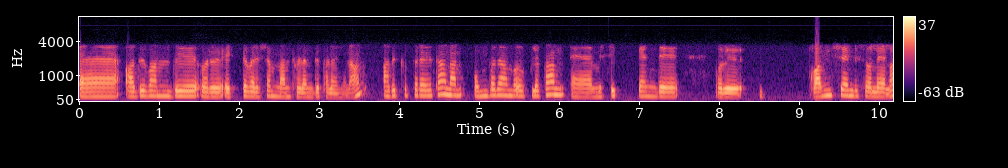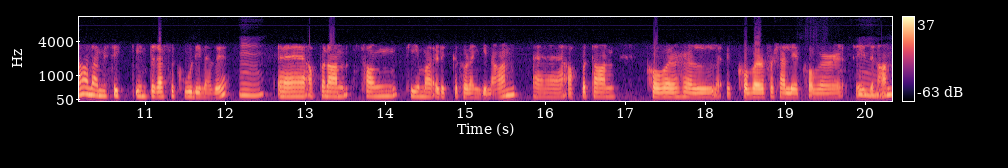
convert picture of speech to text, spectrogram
அஹ் அது வந்து ஒரு எட்டு வருஷம் நான் தொடர்ந்து பழகினான் அதுக்கு பிறகுதான் நான் ஒன்பதாம் வகுப்புல தான் மியூசிக் அண்டு ஒரு பஞ்ச் சொல்லலாம் ஆனா மியூசிக் இன்ட்ரெஸ்ட் கூடினது ம் அஹ் அப்ப நான் சாங் தீமா எடுக்க தொடங்கினான் அஹ் அப்பதான் கவர்கள் கவர் ஃபஷாலிய கவர் செய்து நான்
